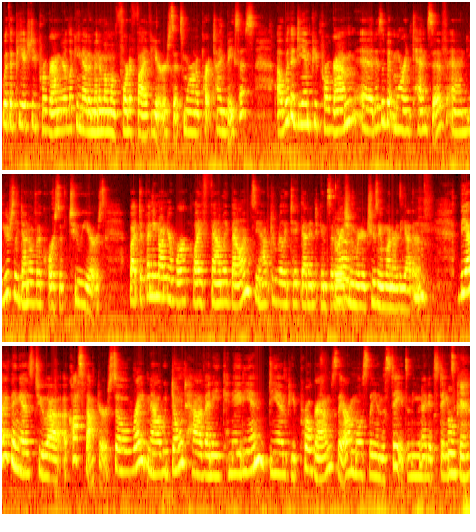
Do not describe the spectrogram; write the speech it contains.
With a PhD program, you're looking at a minimum of four to five years. It's more on a part-time basis. Uh, with a DNP program, it is a bit more intensive and usually done over the course of two years. But depending on your work life family balance, you have to really take that into consideration yeah. when you're choosing one or the other. The other thing is to uh, a cost factor. So right now we don't have any Canadian DNP programs. They are mostly in the states, in the United States. Okay.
